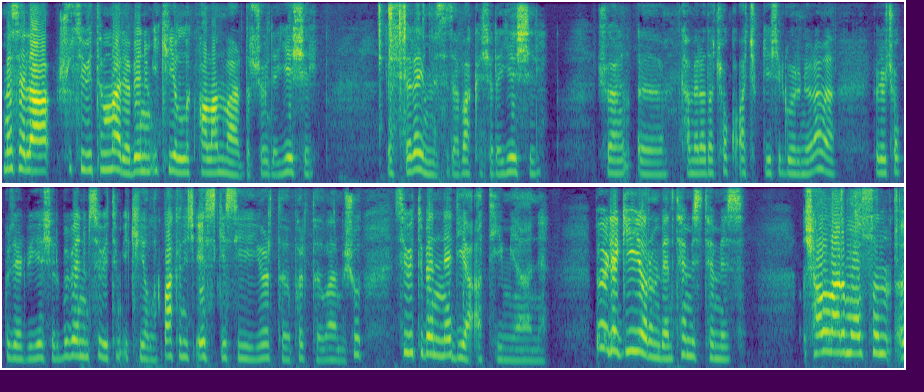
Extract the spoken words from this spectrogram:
Mesela şu sivitim var ya benim iki yıllık falan vardır. Şöyle yeşil. Göstereyim mi size? Bakın şöyle yeşil. Şu an e, kamerada çok açık yeşil görünüyor ama böyle çok güzel bir yeşil. Bu benim sivitim 2 yıllık. Bakın hiç eskisi, yırtığı, pırtığı var mı? Şu siviti ben ne diye atayım yani. Böyle giyiyorum ben temiz temiz. Şallarım olsun e,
